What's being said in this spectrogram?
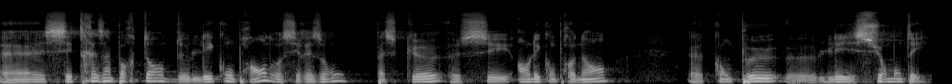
Euh, c'est très important de les comprendre, ces raisons, parce que euh, c'est en les comprenant euh, qu'on peut les surmonter.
